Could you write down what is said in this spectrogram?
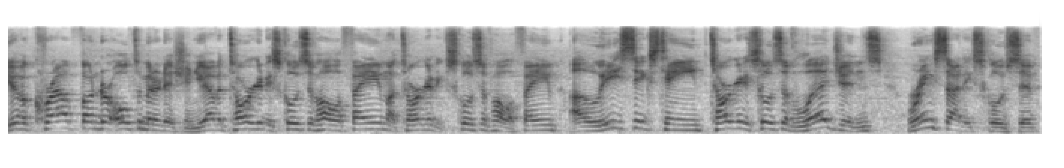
You have a crowdfunder Ultimate Edition. You have a Target exclusive Hall of Fame, a Target exclusive Hall of Fame, Elite 16, Target exclusive Legends, ringside exclusive,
